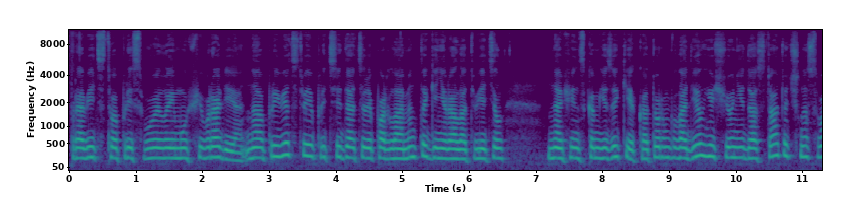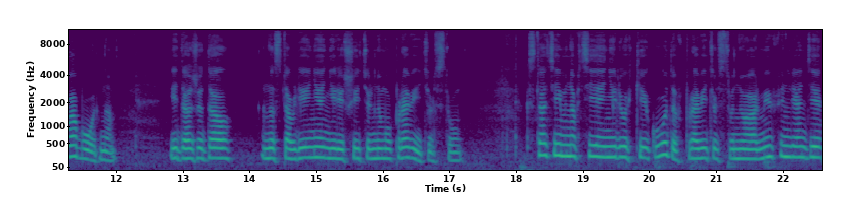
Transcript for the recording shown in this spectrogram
правительство присвоило ему в феврале. На приветствие председателя парламента генерал ответил на финском языке, которым владел еще недостаточно свободно, и даже дал наставление нерешительному правительству. Кстати, именно в те нелегкие годы в правительственную армию Финляндии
